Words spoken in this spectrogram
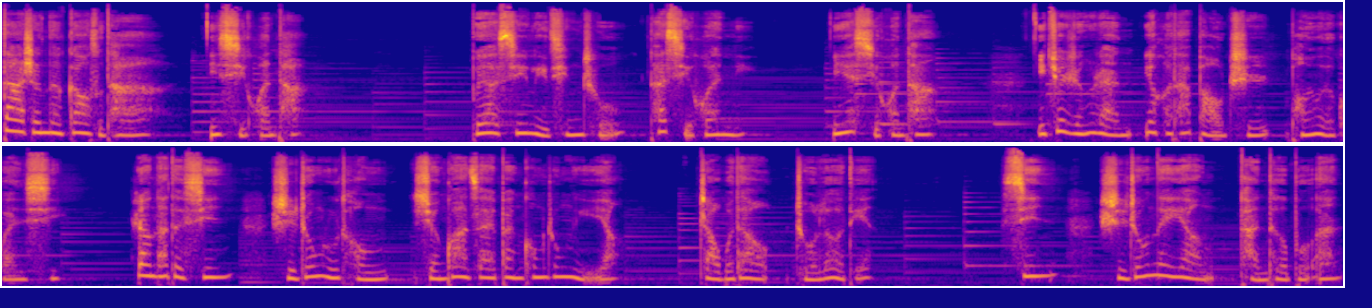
大声的告诉他你喜欢他。不要心里清楚他喜欢你，你也喜欢他，你却仍然要和他保持朋友的关系，让他的心始终如同悬挂在半空中一样，找不到着落点，心始终那样忐忑不安。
